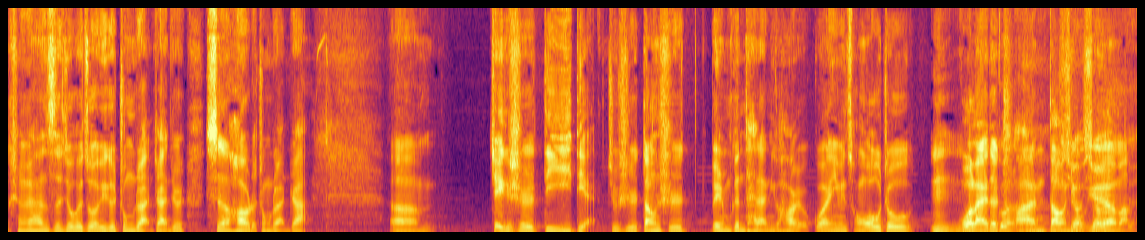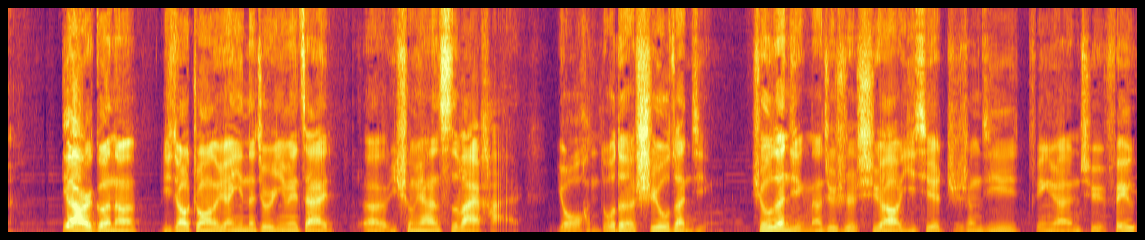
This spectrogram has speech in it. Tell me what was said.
圣约翰斯就会作为一个中转站，就是信号的中转站。嗯，这个是第一点，就是当时为什么跟泰坦尼克号有关，因为从欧洲嗯，过来的船到纽约嘛。第二个呢，比较重要的原因呢，就是因为在呃圣约翰斯外海有很多的石油钻井，石油钻井呢就是需要一些直升机飞行员去飞，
